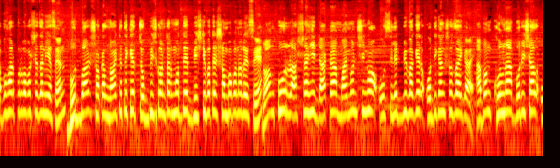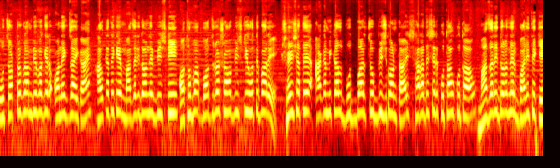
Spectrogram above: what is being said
আবহাওয়ার পূর্বাভাসে জানিয়েছেন, বুধবার সকাল নয়টা থেকে চব্বিশ ঘণ্টার মধ্যে বৃষ্টিপাতের সম্ভাবনা রয়েছে। রংপুর, রাজশাহী, ঢাকা, ময়মনসিংহ ও সিলেট বিভাগের অধিকাংশ জায়গায় এবং খুলনা, বরিশাল ও চট্টগ্রাম বিভাগের অনেক জায়গায় হালকা থেকে মাঝারি ধরনের বৃষ্টি অথবা বজ্র সহ বৃষ্টি হতে পারে। সেই সাথে আগামীকাল বুধবার চব্বিশ ঘণ্টা ঘন্টায় সারা দেশের কোথাও কোথাও মাঝারি ধরনের বাড়ি থেকে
